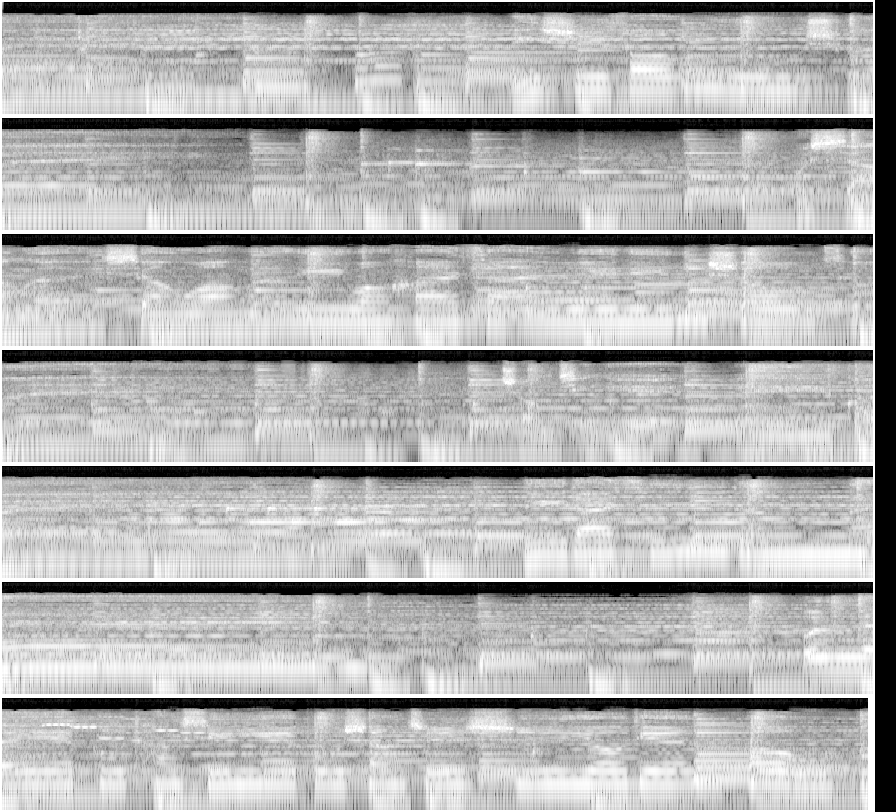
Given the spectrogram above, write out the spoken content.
你是否入睡？我想了想，忘了遗忘，还在为你受罪。重庆夜玫瑰，你带刺的我泪也不淌，心也不伤，只是有点后悔。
